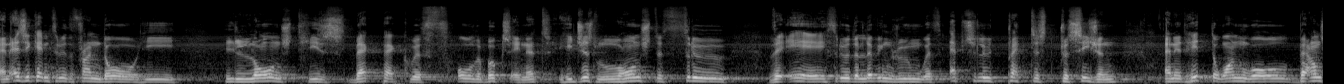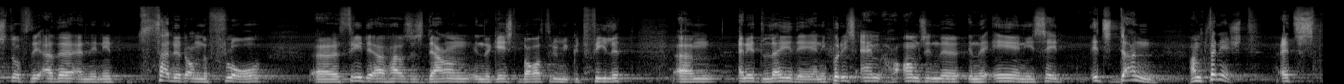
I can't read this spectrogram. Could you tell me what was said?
And as he came through the front door, he he launched his backpack with all the books in it. He just launched it through the air, through the living room with absolute practiced precision. And it hit the one wall, bounced off the other, and then it thudded on the floor. Uh, three houses down in the guest bathroom, you could feel it. Um, and it lay there, and he put his arms in the, in the air and he said, It's done. I'm finished. It's,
